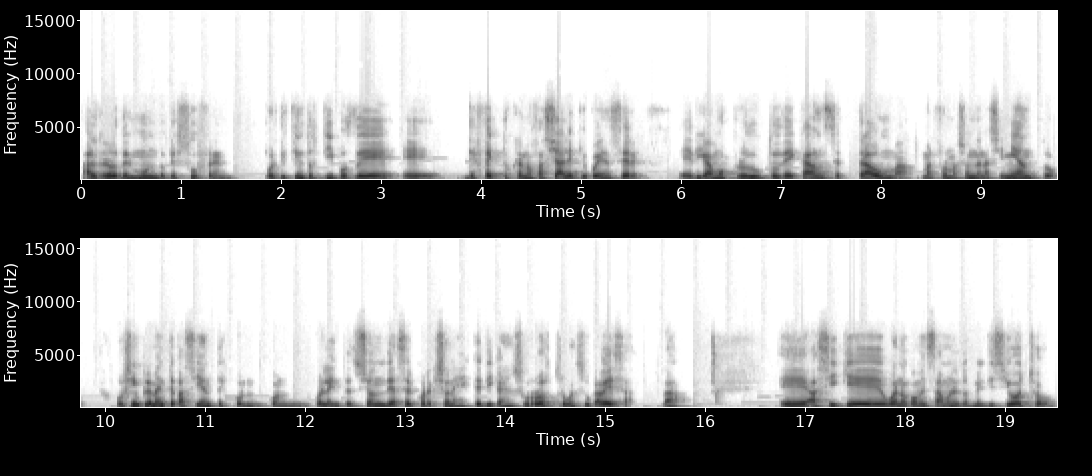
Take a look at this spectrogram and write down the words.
alrededor del mundo que sufren por distintos tipos de eh, defectos cranofaciales que pueden ser, eh, digamos, producto de cáncer, trauma, malformación de nacimiento, o simplemente pacientes con, con, la intención de hacer correcciones estéticas en su rostro o en su cabeza. Eh, así que, bueno, comenzamos en el 2018,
